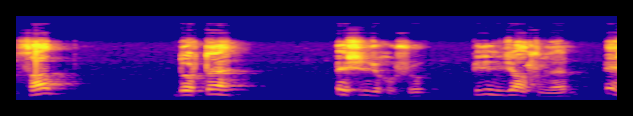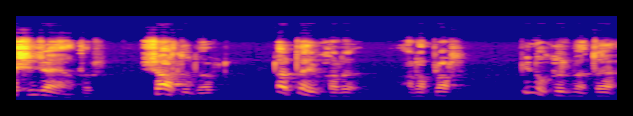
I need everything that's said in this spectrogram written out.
Saat 4'te 5. koşu. 1. altılı 5. ayağıdır. Şartı 4. 4'te yukarı Araplar 1900 metre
